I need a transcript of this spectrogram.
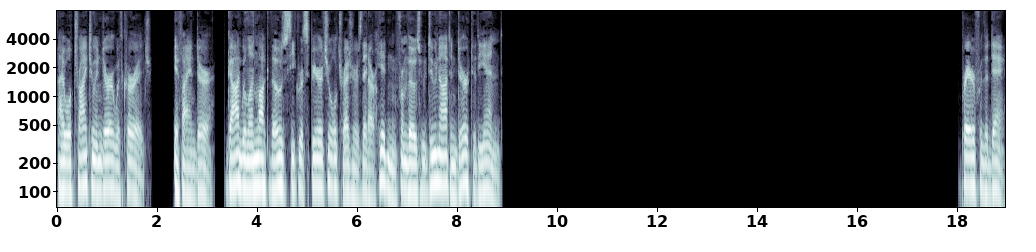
I will try to endure with courage. If I endure, God will unlock those secret spiritual treasures that are hidden from those who do not endure to the end. Prayer for the Day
